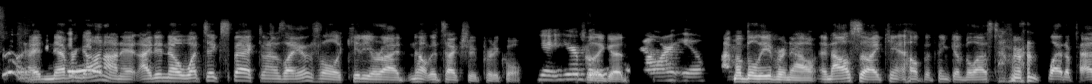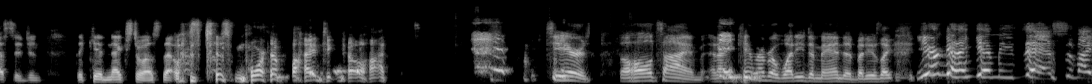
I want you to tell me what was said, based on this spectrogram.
Really? I had never yeah. gone on it. I didn't know what to expect, and I was like, "It's a little kiddie ride." No, it's actually pretty cool. You're, you're really good now, aren't you? I'm a believer now, and also I can't help but think of the last time we were on Flight of Passage, and the kid next to us that was just mortified to go on. Tears the whole time, and I can't remember what he demanded, but he was like, "You're gonna give me this if I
